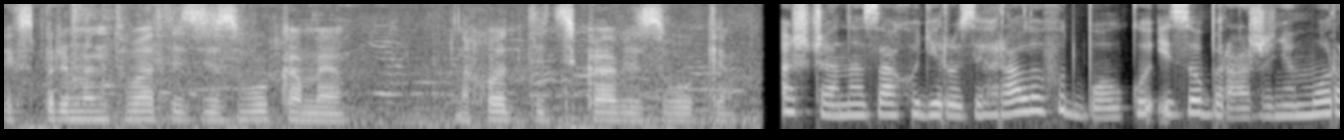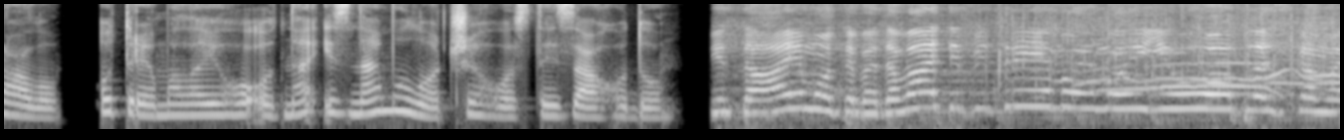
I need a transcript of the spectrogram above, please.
експериментувати зі звуками, знаходити цікаві звуки. А ще на заході розіграли футболку із зображенням муралу. Отримала його одна із наймолодших гостей заходу. Вітаємо тебе! Давайте підтримуємо її оплесками.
